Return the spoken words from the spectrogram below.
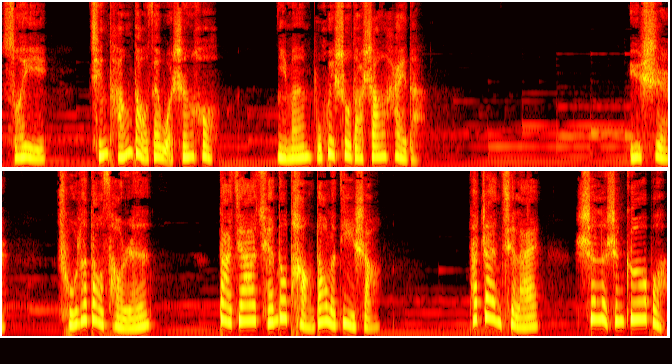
所以。”请躺倒在我身后，你们不会受到伤害的。于是，除了稻草人，大家全都躺到了地上。他站起来，伸了伸胳膊。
